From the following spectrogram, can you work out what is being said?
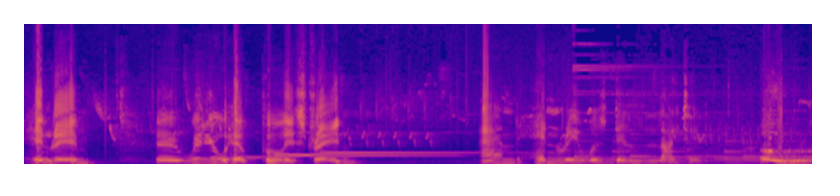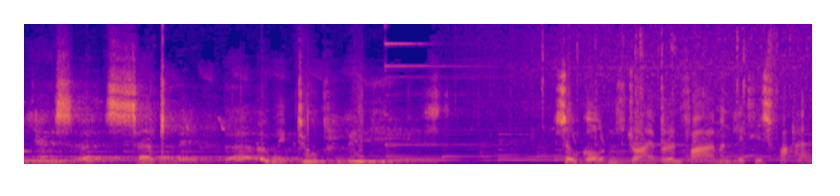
Henry, uh, will you help pull this train? And Henry was delighted. Oh, yes, uh, certainly. Uh, only too pleased. So Gordon's driver and fireman lit his fire.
